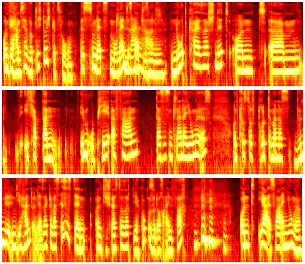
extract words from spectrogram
Und wir haben es ja wirklich durchgezogen. Bis zum letzten Moment. Es gab Knallhart. diesen Notkaiserschnitt und ähm, ich habe dann im OP erfahren, dass es ein kleiner Junge ist. Und Christoph drückte man das Bündel in die Hand und er sagte, was ist es denn? Und die Schwester sagte, ja, gucken Sie doch einfach. und ja, es war ein Junge.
